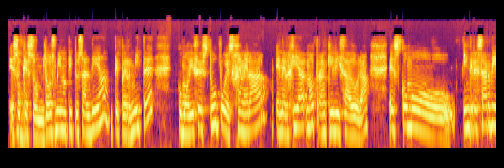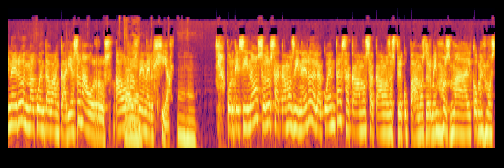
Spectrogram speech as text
eso que son dos minutitos al día te permite, como dices tú, pues generar energía no tranquilizadora. Es como ingresar dinero en una cuenta bancaria, son ahorros, ahorros de energía. Porque si no, solo sacamos dinero de la cuenta, sacamos, sacamos, nos preocupamos, dormimos mal, comemos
